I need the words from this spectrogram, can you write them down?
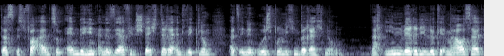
Das ist vor allem zum Ende hin eine sehr viel schlechtere Entwicklung als in den ursprünglichen Berechnungen. Nach ihnen wäre die Lücke im Haushalt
